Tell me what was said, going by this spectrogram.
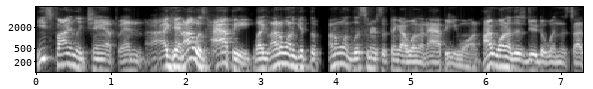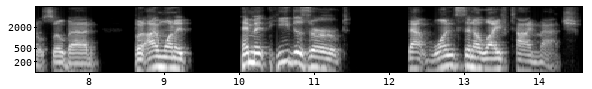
He's finally champ, and again, I was happy. Like I don't want to get the I don't want listeners to think I wasn't happy he won. I wanted this dude to win this title so bad, but I wanted him. He deserved that once in a lifetime match,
